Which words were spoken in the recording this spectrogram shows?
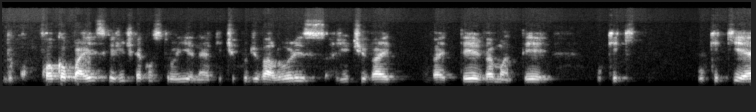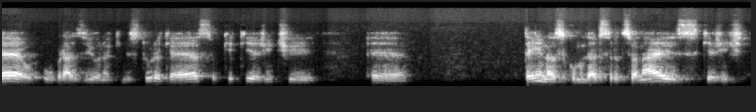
do, qual é o país que a gente quer construir, né? que tipo de valores a gente vai, vai ter, vai manter, o que, que o que, que é o Brasil, né? Que mistura que é essa? O que, que a gente é, tem nas comunidades tradicionais que a gente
